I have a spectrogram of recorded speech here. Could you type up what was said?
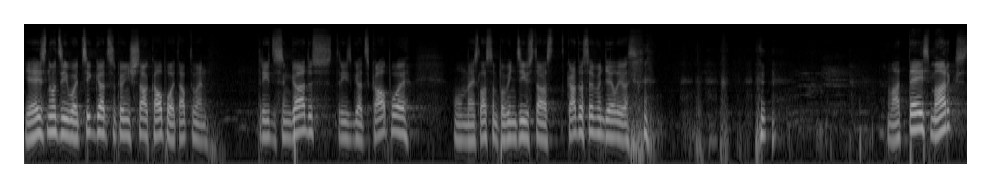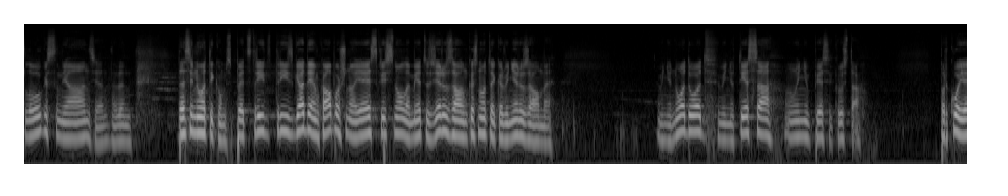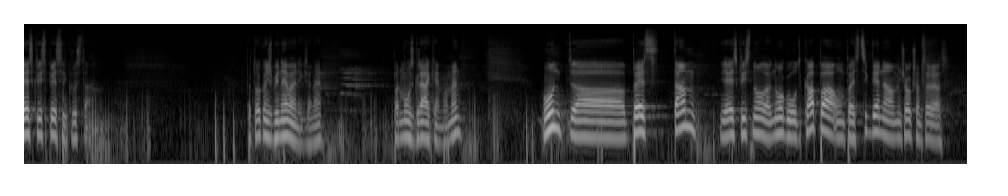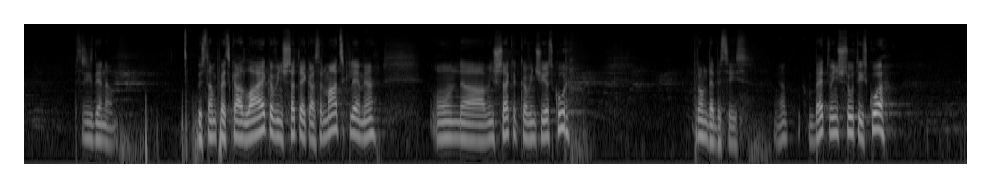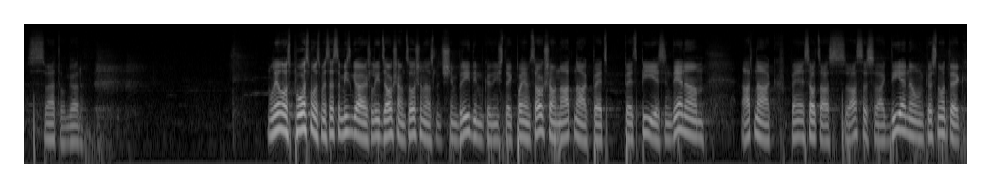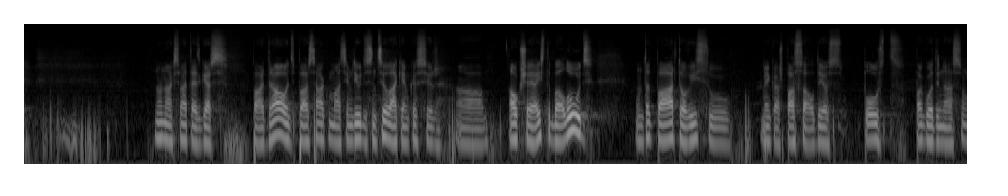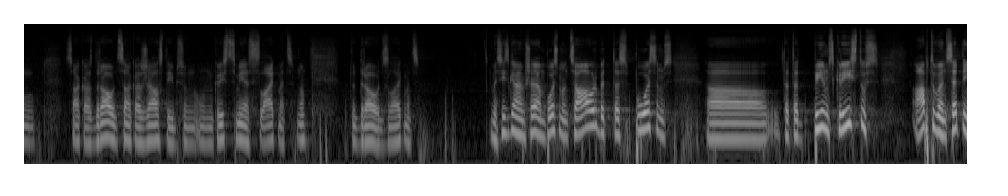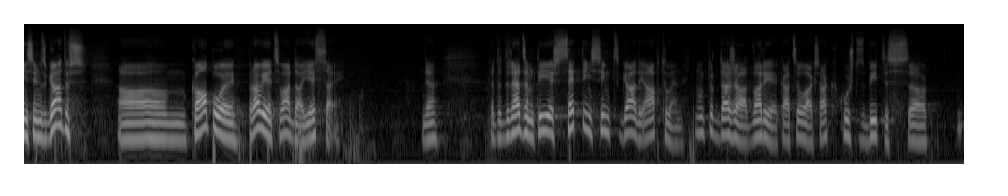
Jēzus nodzīvoja cik gadus, un ka viņš sāk kalpot aptuveni 30 gadus, 3 gadus kalpoja, un mēs lasam pa viņu dzīves stāstu kādos evaņģēlijos? Matejs, Marks, Lūgas un Jānis. Ja. Tas ir notikums. Pēc trīs, trīs gadiem kalpošanā Jēzus Kristus nolēma iet uz Jeruzalem. Kas notiek ar viņu Jeruzalemē? Viņu nodod, viņu tiesā un viņu piesit krustā. Par ko Jēzus Kristus piesit krustā? Par to, ka viņš bija nevainīgs, vai ne? par mūsu grēkiem, amen. Un uh, pēc tam, ja es Kristu no, noguldu kapā, un pēc cik dienām viņš augšām cerējās? Pēc trīs dienām. Bez tam, pēc kāda laika viņš satiekās ar mācekļiem, ja? un uh, viņš saka, ka viņš ies kur? Prom debesīs. Ja? Bet viņš sūtīs ko? Svēto garu. Lielos posmos mēs esam izgājuši līdz augšām celšanās līdz šim brīdim, kad viņš tiek paņemts augšā un atnāk pēc, pēc 50 dienām, atnāk, saucās vasarsvēk diena, un kas notiek? Nonāk svētais gars pār draudz, pār sākumā 120 cilvēkiem, kas ir uh, augšējā istabā lūdz, un tad pār to visu vienkārši pasauli Dievs plūst, pagodinās, un sākās draudz, sākās žēlstības un, un Kristus miesas laikmets. Nu, tad draudzes laikmets. Mēs izgājām šajām posmam cauri, bet tas posms, tad, tad pirms Kristus, aptuveni 700 gadus, kalpoja pravietis vārdā Jesai. Ja? Tad, tad redzam tieši 700 gadi aptuveni. Nu, tur dažādi varie, kā cilvēks saka, kurš tas bija tas uh,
